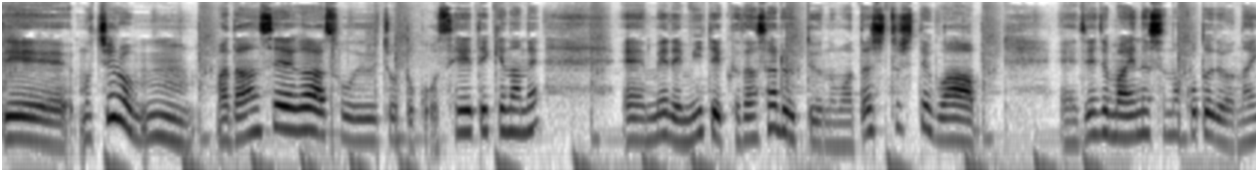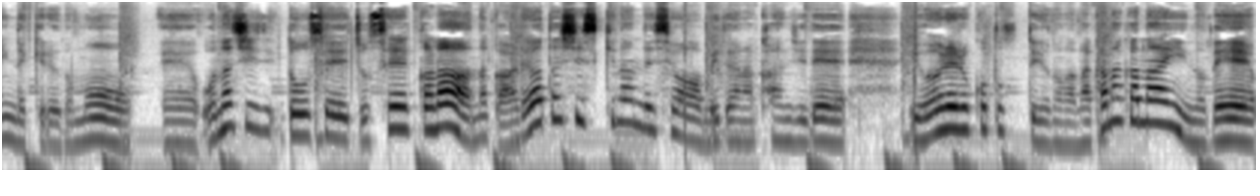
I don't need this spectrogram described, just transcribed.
でもちろん、まあ、男性がそういうちょっとこう性的なね、えー、目で見てくださるっていうのも私としては、えー、全然マイナスなことではないんだけれども、えー、同じ同性女性からなんかあれ私好きなんですよみたいな感じで言われることっていうのがなかなかないので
